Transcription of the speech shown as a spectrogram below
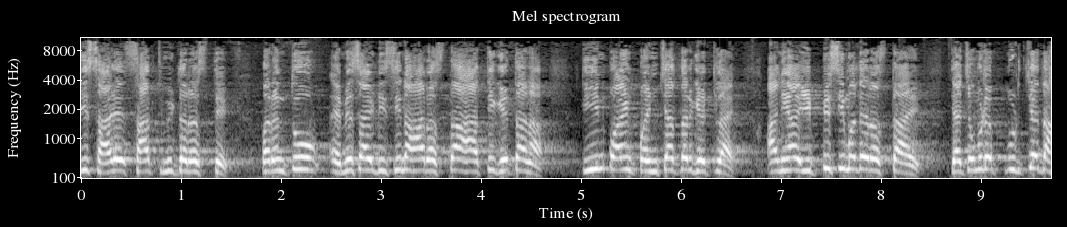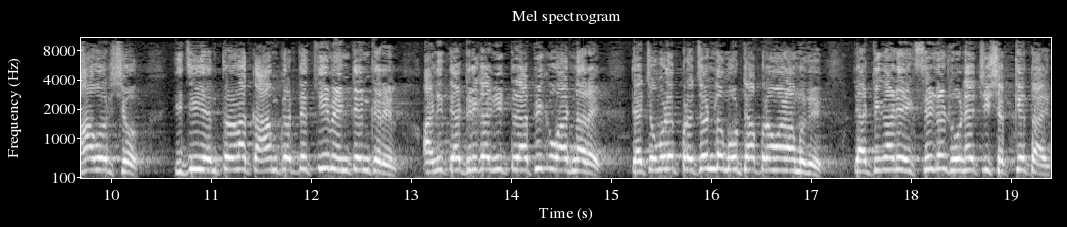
ती साडेसात मीटर असते. परंतु एम एस आय डी सीनं हा रस्ता हाती घेताना तीन पॉईंट पंच्याहत्तर घेतलाय. आणि हा ईपीसी मध्ये रस्ता आहे. त्याच्यामुळे पुढचे दहा वर्ष ही जी यंत्रणा काम करते ती मेंटेन करेल. आणि त्या ठिकाणी ट्रॅफिक वाढणार आहे. त्याच्यामुळे प्रचंड मोठ्या प्रमाणामध्ये त्या ठिकाणी ऍक्सिडेंट होण्याची शक्यता आहे.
